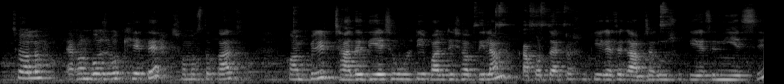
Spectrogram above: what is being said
চলো, এখন বসবো খেতে, সমস্ত কাজ কমপ্লিট। ছাদে দিয়েছে, উল্টি পাল্টি সব দিলাম। কাপড় তো একটা শুকিয়ে গেছে, গামছাগুলো শুকিয়ে গেছে, নিয়ে এসেছি।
